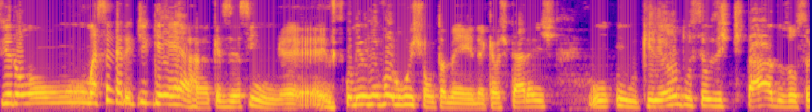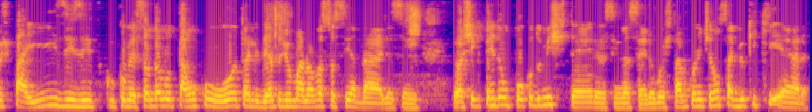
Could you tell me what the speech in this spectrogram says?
virou uma série de guerra, quer dizer, assim, é, ficou meio Revolution também, né, que é os caras um, um, criando os seus estados ou seus países e começando a lutar um com o outro ali dentro de uma nova sociedade, assim. Eu achei que perdeu um pouco do mistério, assim, na série. Eu gostava quando a gente não sabia o que que era.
